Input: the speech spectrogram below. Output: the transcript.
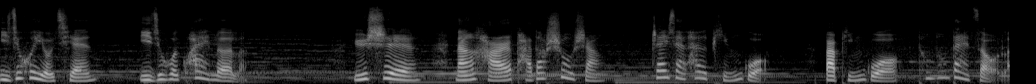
你就会有钱，你就会快乐了。于是，男孩爬到树上，摘下他的苹果，把苹果通通带走了。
